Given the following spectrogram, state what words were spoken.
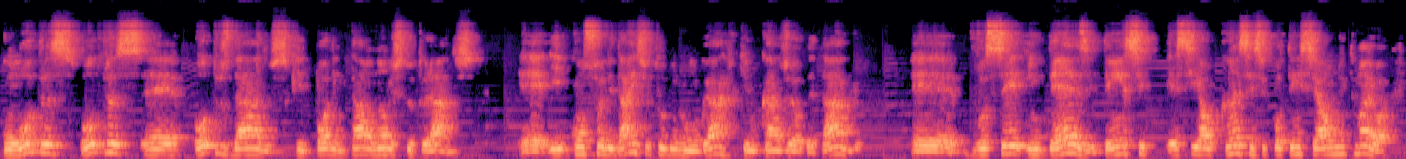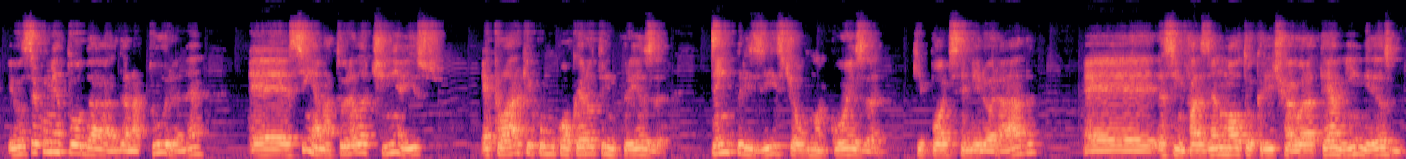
com outras, outras, é, outros dados que podem estar ou não estruturados é, e consolidar isso tudo num lugar, que no caso é o DW, é, você, em tese, tem esse, esse alcance, esse potencial muito maior. E você comentou da, da Natura, né? É, sim, a Natura ela tinha isso. É claro que, como qualquer outra empresa, sempre existe alguma coisa que pode ser melhorada, é, assim, fazendo uma autocrítica agora até a mim mesmo,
